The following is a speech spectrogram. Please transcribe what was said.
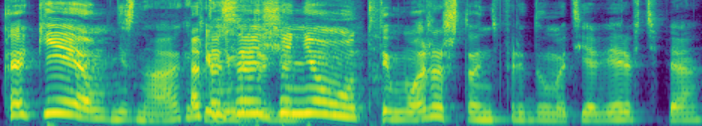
Каким? Не знаю, Это каким-нибудь все еще нюд. Ты можешь что-нибудь придумать? Я верю в тебя.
